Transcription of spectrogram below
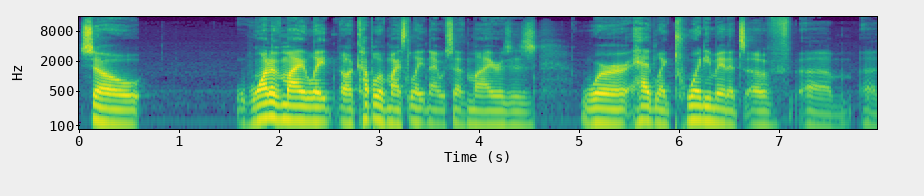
So one of my late, a couple of my late night with Seth Meyers is were had like 20 minutes of um, uh,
